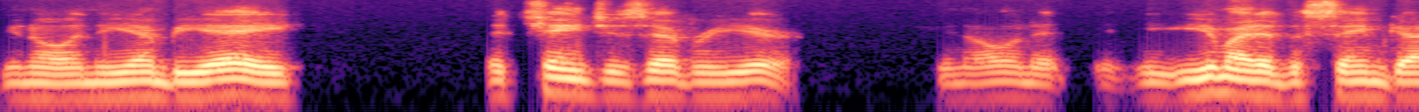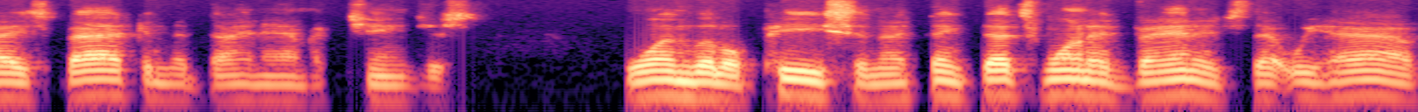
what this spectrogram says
You know, in the NBA, it changes every year you know, and it, you might have the same guys back and the dynamic changes one little piece. And I think that's one advantage that we have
